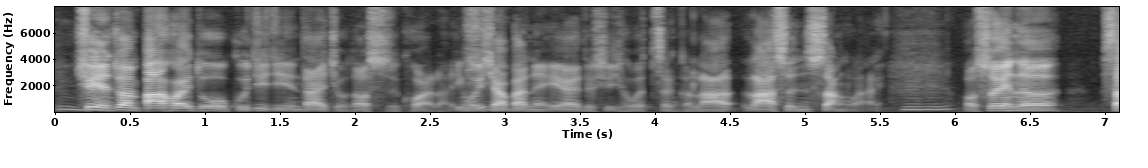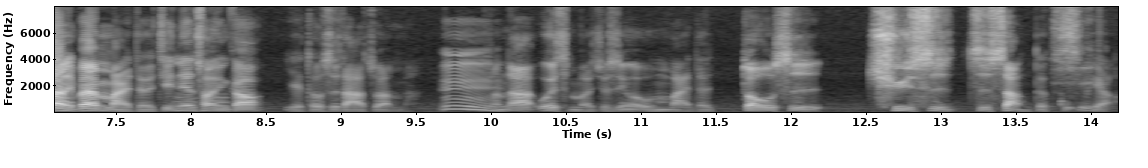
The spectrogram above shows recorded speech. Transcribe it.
嗯、去年赚八块多，我估计今年大概九到十块了，因为下半年 AI 的需求会整个拉拉升上来。嗯哼，哦，所以呢，上礼拜买的今天创新高也都是大赚嘛。嗯、哦，那为什么？就是因为我们买的都是趋势之上的股票。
